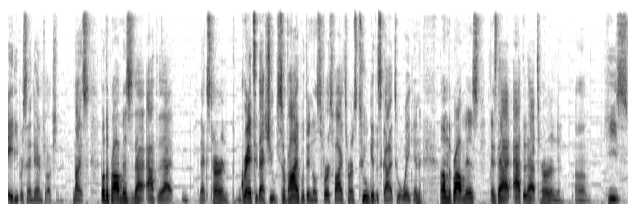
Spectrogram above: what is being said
80% damage reduction. Nice. But the problem is, is that after that next turn, granted that you survive within those first five turns to get this guy to awaken, um, the problem is, is that after that turn, um, he's,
